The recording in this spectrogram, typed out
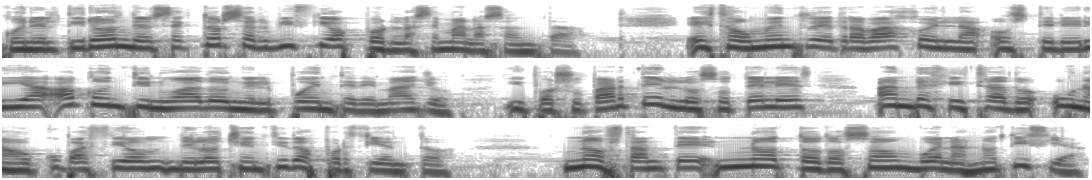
con el tirón del sector servicios por la Semana Santa. Este aumento de trabajo en la hostelería ha continuado en el puente de mayo y por su parte los hoteles han registrado una ocupación del 82%. No obstante, no todos son buenas noticias.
